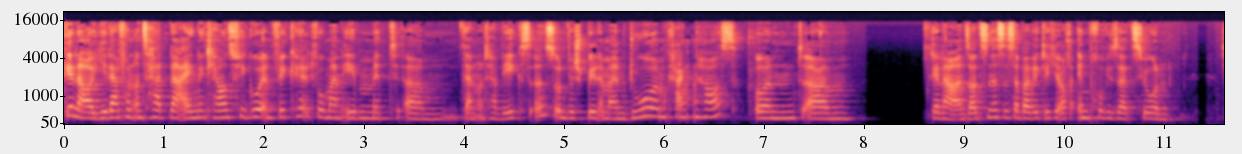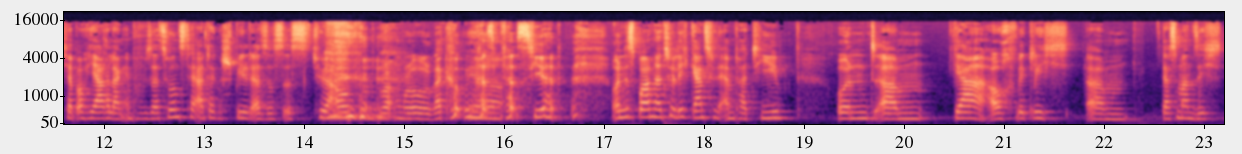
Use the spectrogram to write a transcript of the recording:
Genau, jeder von uns hat eine eigene Clownsfigur entwickelt, wo man eben mit ähm, dann unterwegs ist und wir spielen immer im Duo im Krankenhaus und ähm, genau, ansonsten ist es aber wirklich auch Improvisation. Ich habe auch jahrelang Improvisationstheater gespielt, also es ist Tür auf und Rock'n'Roll, mal gucken, ja. was passiert. Und es braucht natürlich ganz viel Empathie und ähm, ja, auch wirklich, ähm, dass man sich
